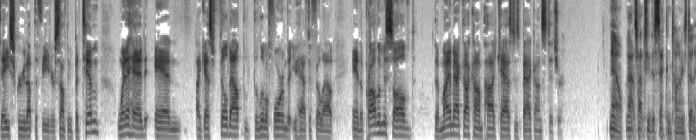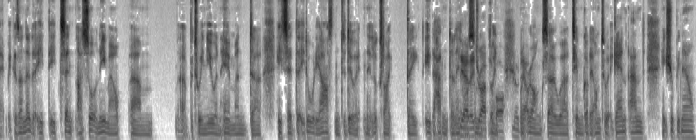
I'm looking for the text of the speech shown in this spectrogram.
they screwed up the feed or something. But Tim went ahead and I guess filled out the, the little form that you have to fill out, and the problem is solved. The MyMac.com podcast is back on Stitcher. Now, that's actually the second time he's done it because I know that he, he'd sent, I saw an email um, uh, between you and him, and uh, he said that he'd already asked them to do it, and it looks like they either hadn't done it Yeah, or they something dropped the went, ball, no went doubt. wrong. So uh, Tim got it onto it again, and it should be now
